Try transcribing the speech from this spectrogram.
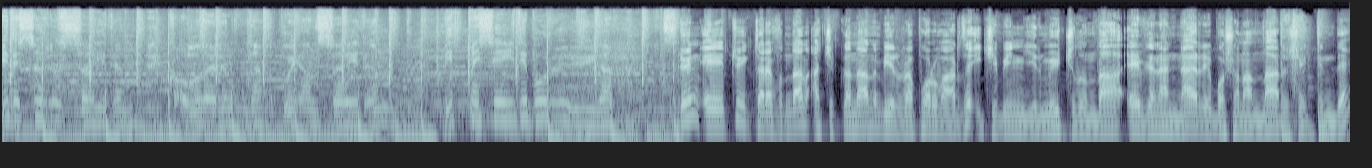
Bir de sarılsaydım kollarında uyansaydım. Bitmeseydi bu rüya. Dün e, TÜİK tarafından açıklanan bir rapor vardı. 2023 yılında evlenenler, boşananlar şeklinde.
